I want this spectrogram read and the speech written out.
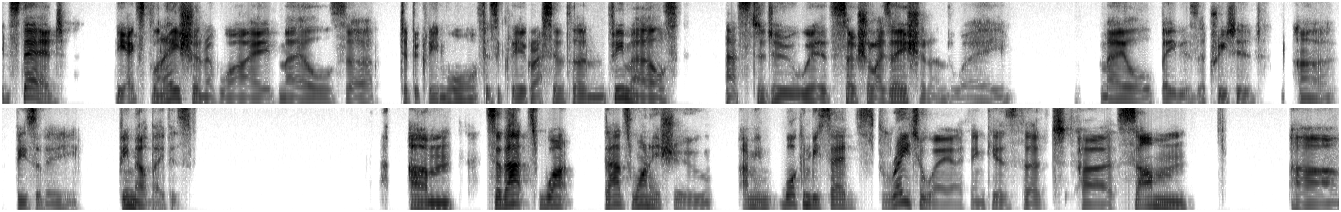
Instead, the explanation of why males are typically more physically aggressive than females has to do with socialization and the way male babies are treated uh, vis-a-vis female babies. Um, so that's what that's one issue. I mean, what can be said straight away, I think, is that uh, some uh,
